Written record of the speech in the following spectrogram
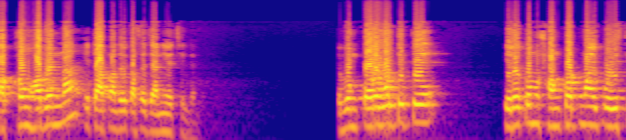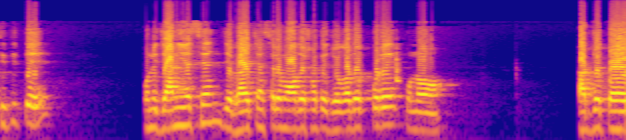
সক্ষম হবেন না, এটা আপনাদের কাছে জানিয়েছিলেন। এবং পরবর্তীতে এরকম সংকটময় পরিস্থিতিতে উনি জানিয়েছেন যে ভাইস চ্যান্সেলর মহোদয়ের সাথে যোগাযোগ করে কোনো কার্যকর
